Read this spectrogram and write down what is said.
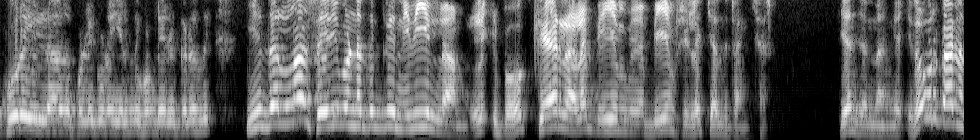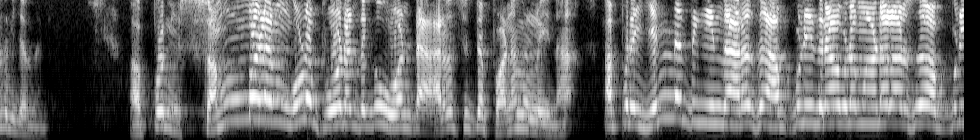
கூரை இல்லாத பள்ளிக்கூடம் இருந்து கொண்டு இருக்கிறது இதெல்லாம் சரி பண்ணதுக்கு நிதி இல்லாமல் இப்போ கேரளால பிஎம் பிஎம்சியில் சேர்ந்துட்டாங்க சார். ஏன் சேர்ந்தாங்க? ஏதோ ஒரு காரணத்துக்கு சேர்ந்தாங்க. அப்போ நீ சம்பளம் கூட போடுறதுக்கு உன்கிட்ட அரசுகிட்ட பணம் இல்லைன்னா அப்புறம் என்னத்துக்கு இந்த அரசு அப்படி திராவிட மாடல் அரசு அப்படி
